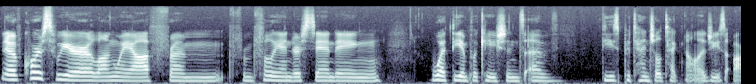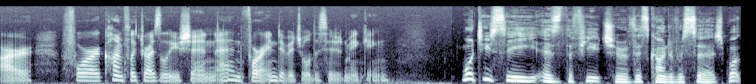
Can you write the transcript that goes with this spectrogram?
You know, of course, we are a long way off from from fully understanding what the implications of these potential technologies are for conflict resolution and for individual decision making. What do you see as the future of this kind of research? What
